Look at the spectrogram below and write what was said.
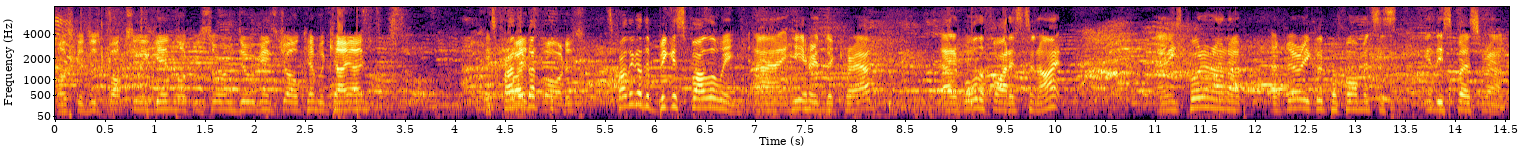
Oscar just boxing again like we saw him do against Joel Kamakeo. He's probably Both got the, fighters. Probably got the biggest following uh, here in the crowd out of all the fighters tonight. And he's putting on a a very good performance in this first round.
